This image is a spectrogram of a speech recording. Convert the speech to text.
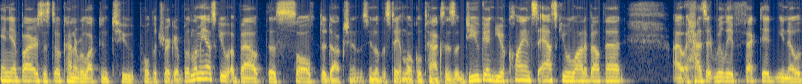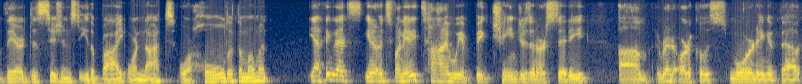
and yet buyers are still kind of reluctant to pull the trigger. But let me ask you about the SALT deductions, you know, the state and local taxes. Do you get your clients ask you a lot about that? Uh, has it really affected, you know, their decisions to either buy or not or hold at the moment? Yeah, I think that's, you know, it's funny. Anytime we have big changes in our city, um, I read an article this morning about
